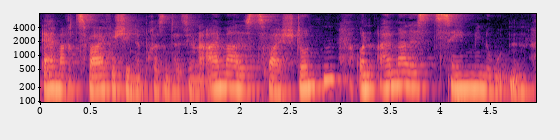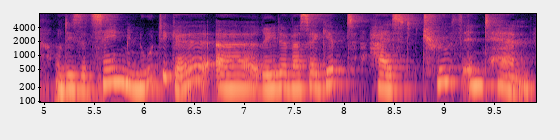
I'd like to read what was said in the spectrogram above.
er macht zwei verschiedene Präsentationen. Einmal ist zwei Stunden und einmal ist zehn Minuten. Und diese zehnminütige äh, Rede, was er gibt, heißt Truth in Ten.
